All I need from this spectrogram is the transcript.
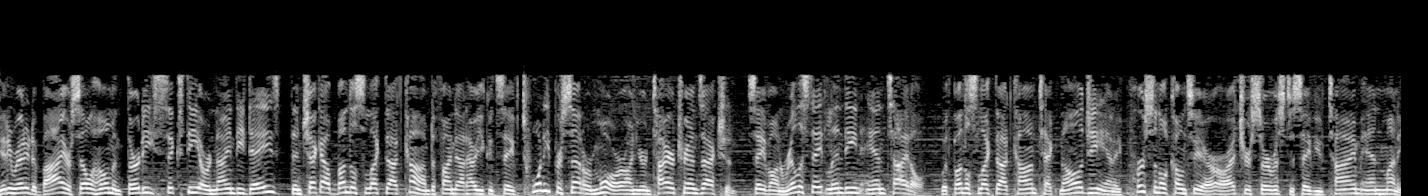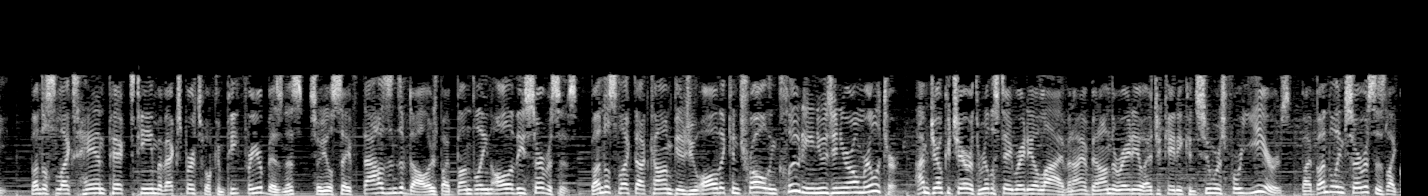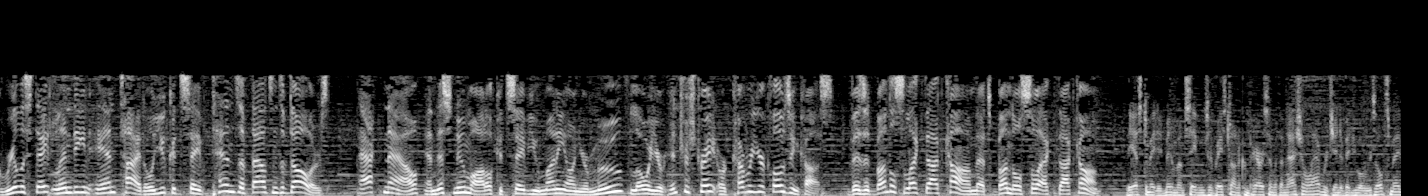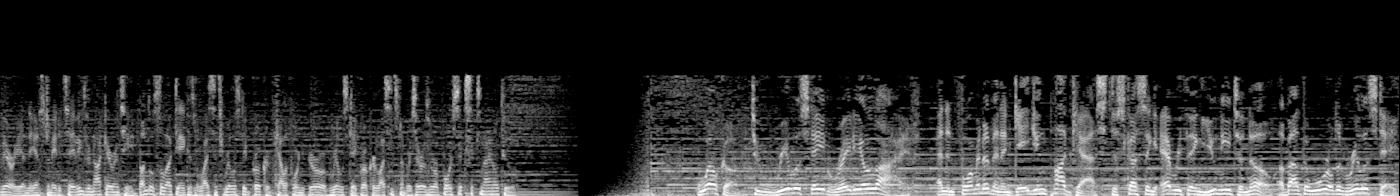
Getting ready to buy or sell a home in 30, 60, or 90 days? Then check out bundleselect.com to find out how you could save 20% or more on your entire transaction. Save on real estate, lending, and title. With bundleselect.com, technology and a personal concierge are at your service to save you time and money. Bundle Select's hand-picked team of experts will compete for your business, so you'll save thousands of dollars by bundling all of these services. BundleSelect.com gives you all the control, including using your own realtor. I'm Joe Cucchiara with Real Estate Radio Live, and I have been on the radio educating consumers for years. By bundling services like real estate, lending, and title, you could save tens of thousands of dollars Act now, and this new model could save you money on your move, lower your interest rate, or cover your closing costs. Visit bundleselect.com. That's bundleselect.com. The estimated minimum savings are based on a comparison with a national average. Individual results may vary, and the estimated savings are not guaranteed. Bundle Select Inc. is a licensed real estate broker. California Bureau of Real Estate Broker license number 004666902. Welcome to Real Estate Radio Live, an informative and engaging podcast discussing everything you need to know about the world of real estate.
